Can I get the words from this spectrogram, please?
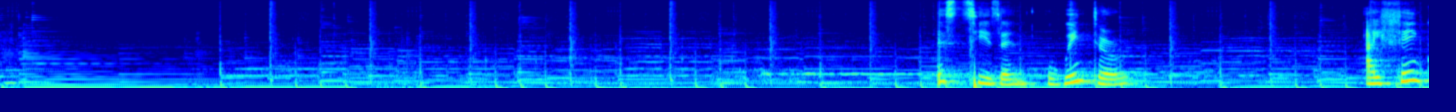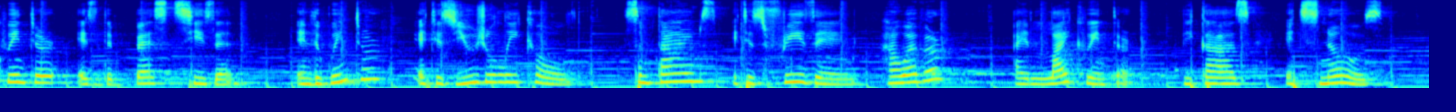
Best season, winter. I think winter is the best season. In the winter, it is usually cold. Sometimes it is freezing. However, I like winter because it snows.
